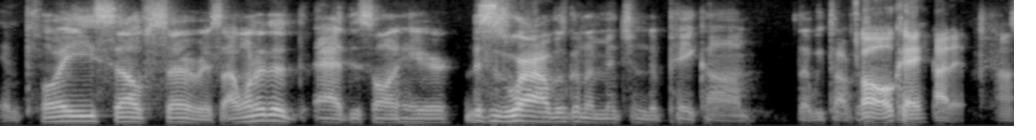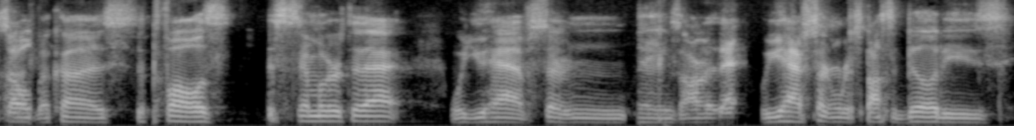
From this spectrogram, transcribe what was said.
employee self-service. I wanted to add this on here. This is where i was going to mention the paycom that we talked about oh okay got it uh-huh. so because it falls similar to that where you have certain things are that where you have certain responsibilities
